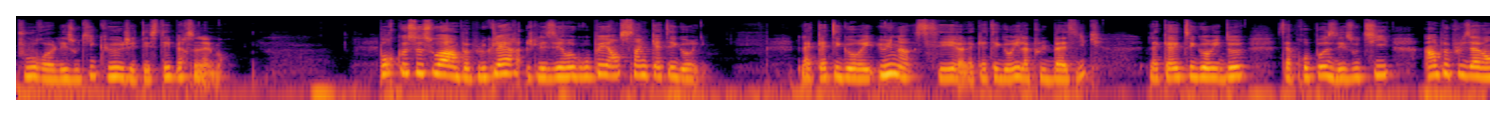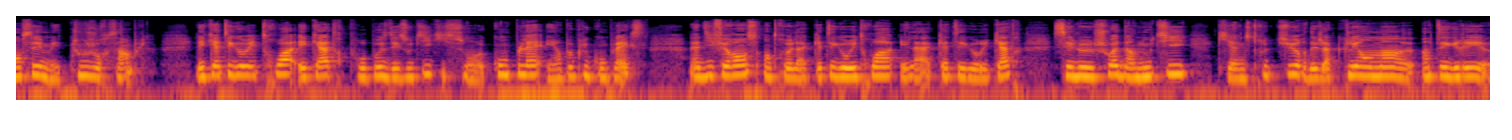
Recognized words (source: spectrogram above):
pour les outils que j'ai testés personnellement. Pour que ce soit un peu plus clair, je les ai regroupés en cinq catégories. La catégorie 1, c'est euh, la catégorie la plus basique. La catégorie 2, ça propose des outils un peu plus avancés mais toujours simples. Les catégories 3 et 4 proposent des outils qui sont complets et un peu plus complexes. La différence entre la catégorie 3 et la catégorie 4, c'est le choix d'un outil qui a une structure déjà clé en main euh, intégrée euh,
